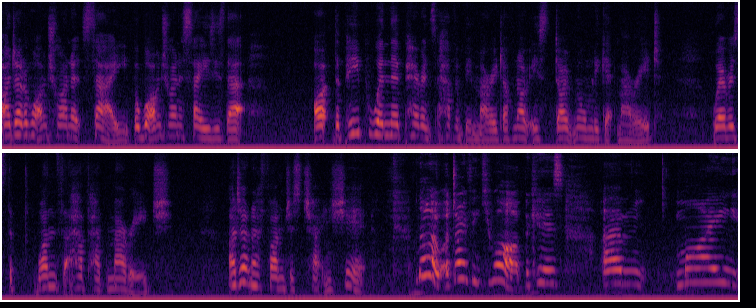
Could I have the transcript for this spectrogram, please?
I don't know what I'm trying to say, but what I'm trying to say is is that I, the people when their parents haven't been married, I've noticed don't normally get married, whereas the ones that have had marriage, I don't know if I'm just chatting shit. No, I don't think you are because um, my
